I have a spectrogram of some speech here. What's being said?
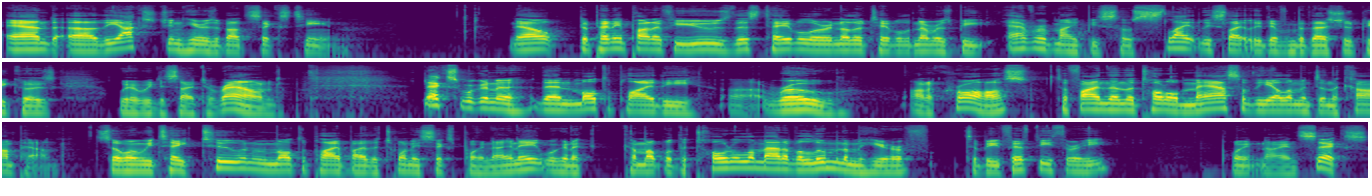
And uh, the oxygen here is about 16. Now, depending upon if you use this table or another table, the numbers be ever might be so slightly, slightly different, but that's just because where we decide to round. Next, we're going to then multiply the uh, row on a cross to find then the total mass of the element in the compound. So when we take 2 and we multiply by the 26.98, we're going to come up with the total amount of aluminum here to be 53.96.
